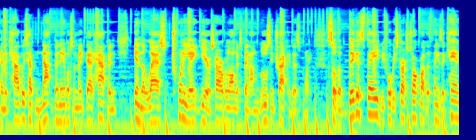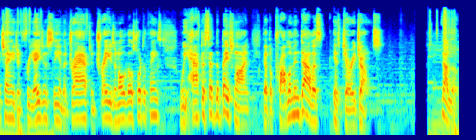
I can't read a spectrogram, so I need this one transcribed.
And the Cowboys have not been able to make that happen in the last 28 years, however long it's been. I'm losing track at this point. So the biggest fade before we start to talk about the things that can change and free agency and the draft and trades and all those sorts of things, we have to set the baseline that the problem in Dallas is Jerry Jones. Now, look,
